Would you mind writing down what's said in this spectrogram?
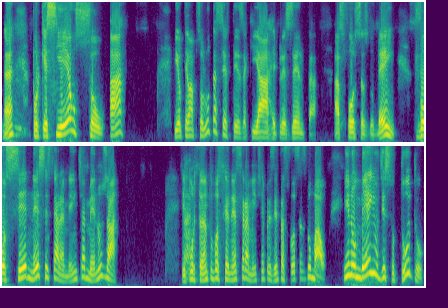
né? Porque se eu sou A, e eu tenho absoluta certeza que A representa as forças do bem, você necessariamente é menos A. E, portanto, você necessariamente representa as forças do mal. E no meio disso tudo,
